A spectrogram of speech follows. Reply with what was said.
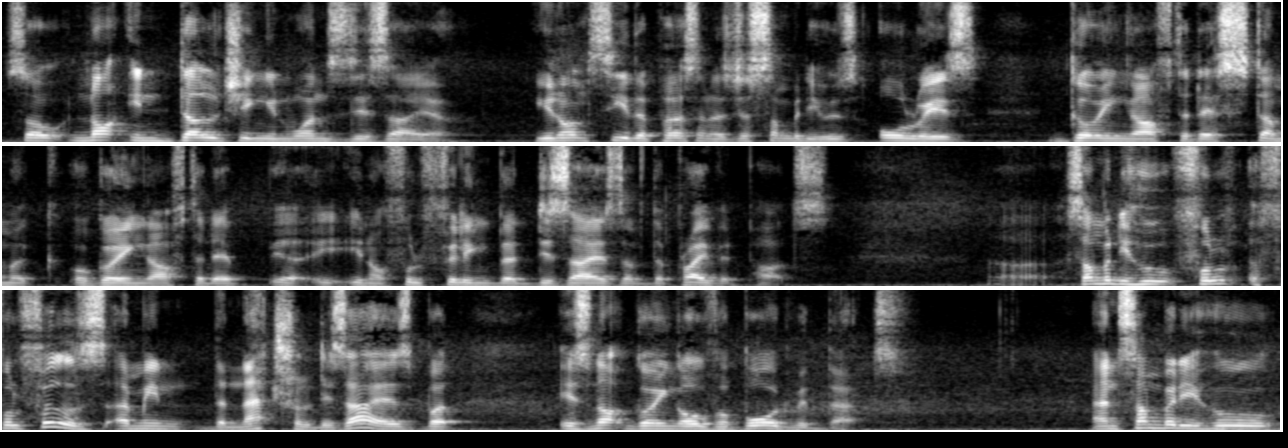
So, not indulging in one's desire. You don't see the person as just somebody who's always going after their stomach or going after their, uh, you know, fulfilling the desires of the private parts. Uh, somebody who ful- fulfills, I mean, the natural desires, but is not going overboard with that. And somebody who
